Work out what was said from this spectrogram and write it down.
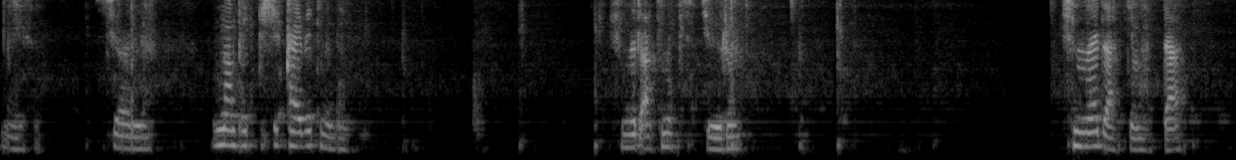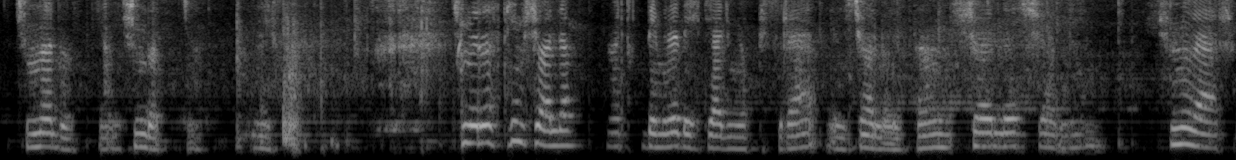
Neyse. Şöyle. Bundan pek bir şey kaybetmedim. Şunları atmak istiyorum. Şunları da atacağım hatta. Şunları da atacağım. Şunu da atacağım. Neyse. Şunları atayım şöyle. Artık demire de ihtiyacım yok bir süre. Ee, Şöyle o yüzden. Şöyle şöyle. Şunu ver.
